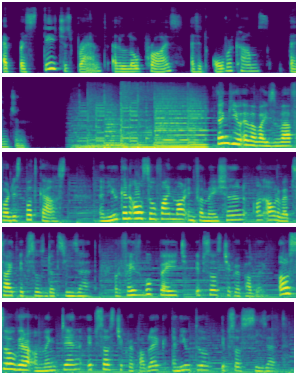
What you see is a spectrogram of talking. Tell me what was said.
A prestigious brand at a low price as it overcomes tension. Thank you, Eva Vaisova, for this podcast. And you can also find more information on our website ipsos.cz or Facebook page Ipsos Czech Republic. Also, we are on LinkedIn, Ipsos Czech Republic, and YouTube, Ipsos CZ.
